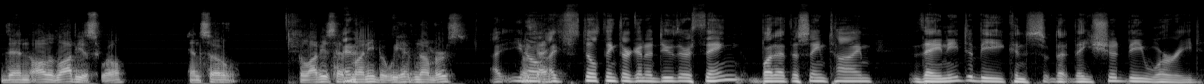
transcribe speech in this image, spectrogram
then all the lobbyists will. And so the lobbyists have And- money, but we have numbers. I, you know, I still think they're going to do their thing, but at the same time, they need to be cons- that they should be worried,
